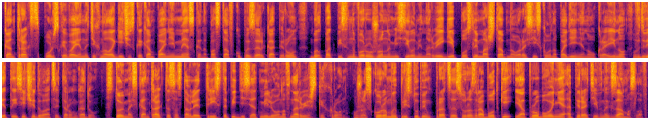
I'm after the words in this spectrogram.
Контракт с польской военно-технологической компанией «Меска» на поставку ПЗРК «Перун» был подписан вооруженными силами Норвегии после масштабного российского нападения на Украину в 2022 году. Стоимость контракта составляет 350 миллионов норвежских крон. Уже скоро мы приступим к процессу разработки и опробования оперативных замыслов,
